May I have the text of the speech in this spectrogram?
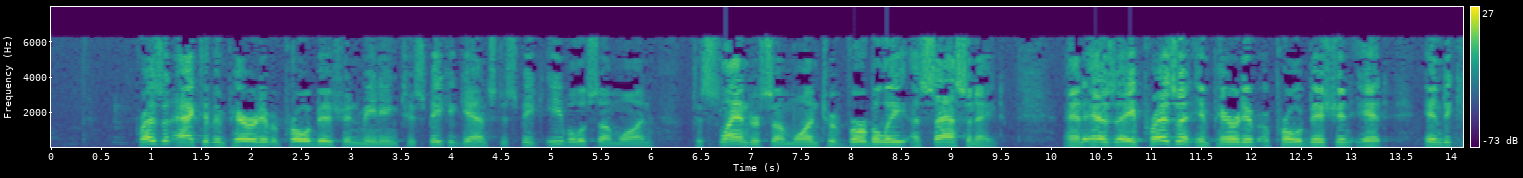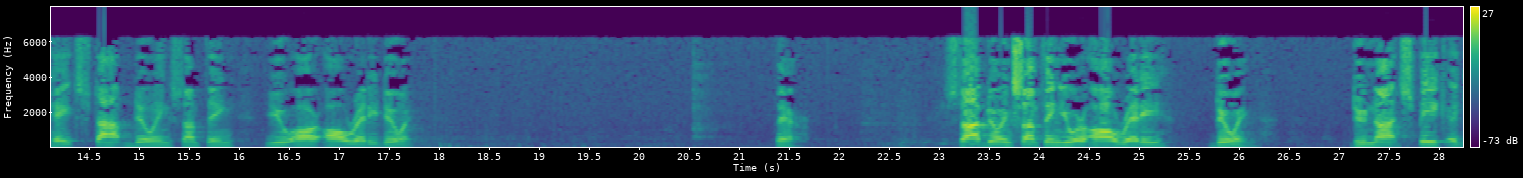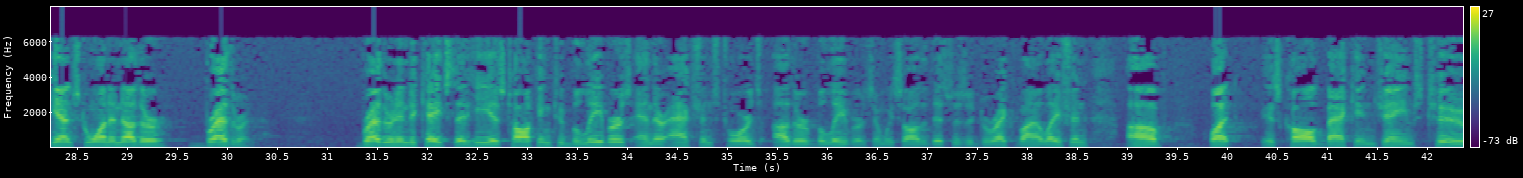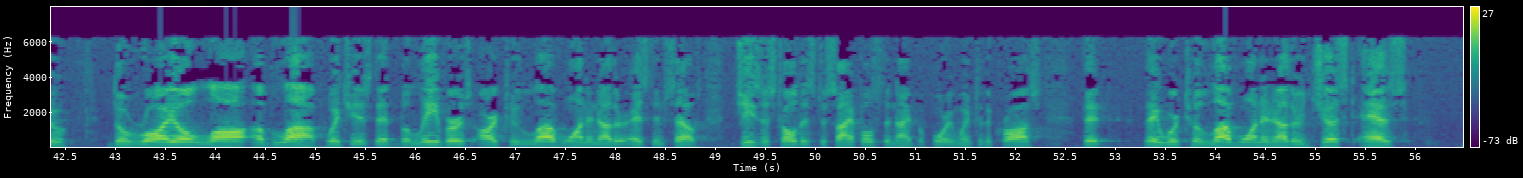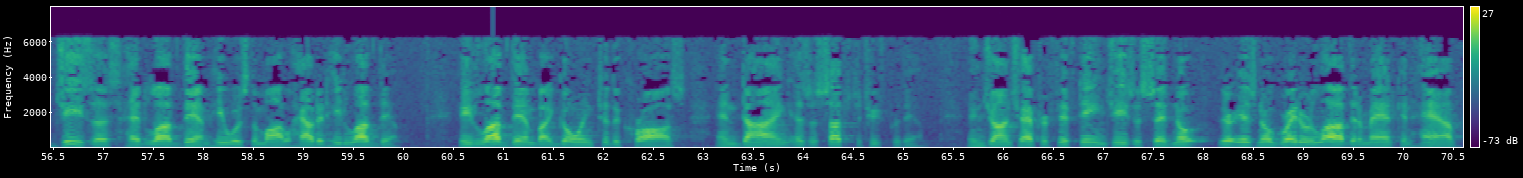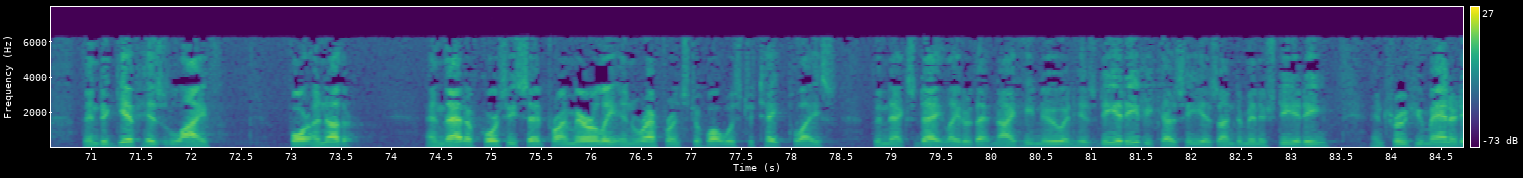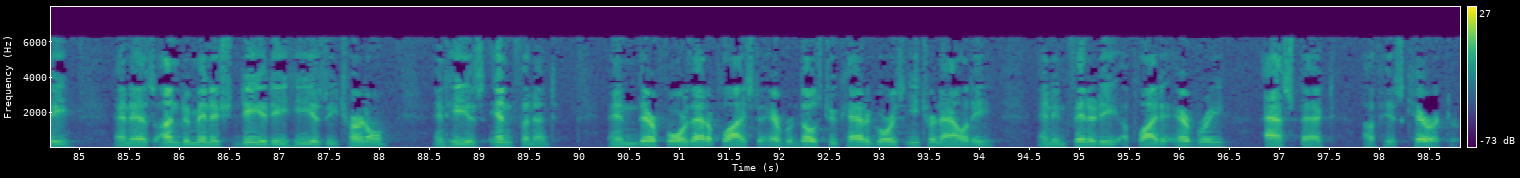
Present active imperative of prohibition, meaning to speak against, to speak evil of someone, to slander someone, to verbally assassinate. And as a present imperative of prohibition, it indicates stop doing something you are already doing. There. Stop doing something you are already doing. Do not speak against one another, brethren. Brethren indicates that he is talking to believers and their actions towards other believers. And we saw that this was a direct violation of what is called back in James 2 the royal law of love, which is that believers are to love one another as themselves. Jesus told his disciples the night before he went to the cross that they were to love one another just as Jesus had loved them. He was the model. How did he love them? He loved them by going to the cross and dying as a substitute for them. In John chapter 15, Jesus said, no, there is no greater love that a man can have than to give his life for another. And that, of course, he said primarily in reference to what was to take place the next day. Later that night, he knew in his deity, because he is undiminished deity and true humanity, and as undiminished deity, he is eternal and he is infinite, and therefore that applies to every, those two categories, eternality and infinity, apply to every aspect of his character.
